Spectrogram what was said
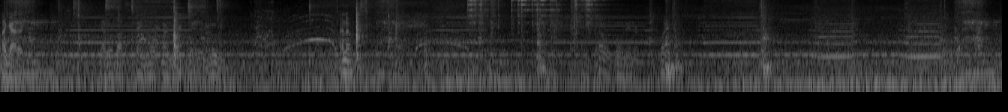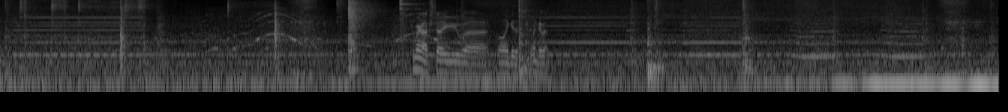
I got it. Yeah, we're about to spend more time working at this. I know. Come here and I'll show you, uh, well, me get this, look at it.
